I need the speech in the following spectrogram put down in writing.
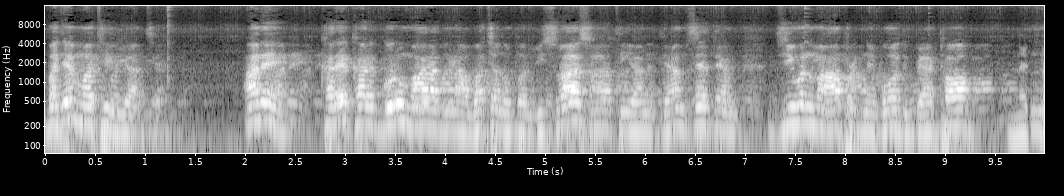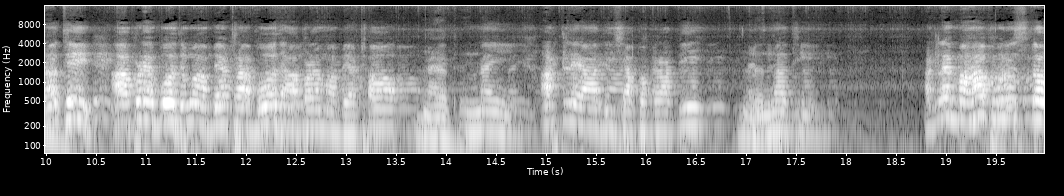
બધે મથી રહ્યા છે. અને ખરેખર ગુરુ મહારાજના વચન ઉપર વિશ્વાસ નથી અને જેમ છે તેમ જીવનમાં આપણને બોધ બેઠો નથી. આપણે બોધમાં બેઠા બોધ આપણામાં બેઠો નહીં. એટલે આ દિશા પકડાતી નથી. એટલે મહાપુરુષ તો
